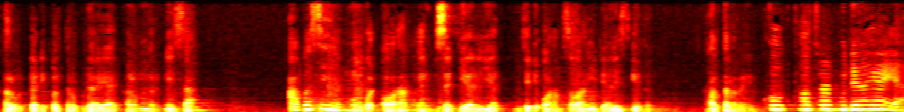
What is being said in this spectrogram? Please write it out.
Kalau dari kultur budaya, kalau menurut Nisa, apa sih yang membuat orang yang bisa dia lihat menjadi orang seorang idealis gitu? Culture ya. Cult- culture budaya ya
